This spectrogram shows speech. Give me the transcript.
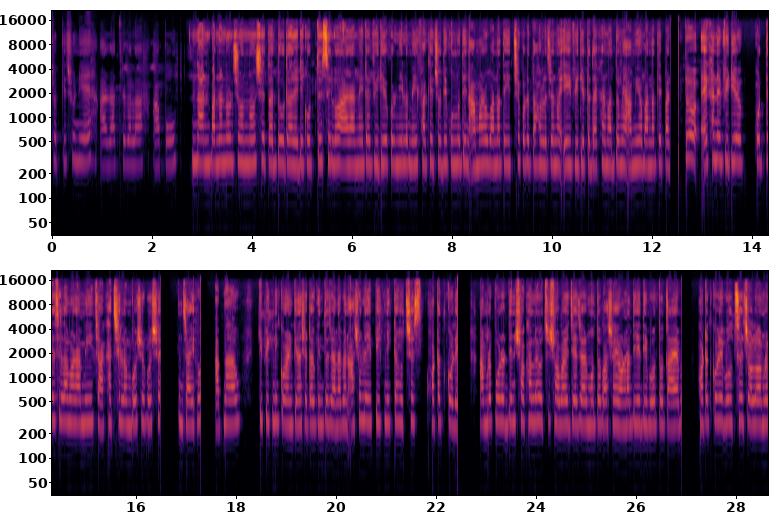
সবকিছু নিয়ে আর রাত্রেবেলা আপু নান বানানোর জন্য সে তার ডোটা রেডি করতেছিল আর আমি এটা ভিডিও করে নিলাম, এই ফাঁকে যদি কোনোদিন আমারও বানাতে ইচ্ছে করে তাহলে যেন এই ভিডিওটা দেখার মাধ্যমে আমিও বানাতে পারি। তো এখানে ভিডিও করতেছিলাম আর আমি চা খাচ্ছিলাম বসে বসে। যাই হোক, আপনারাও কি পিকনিক করেন কিনা সেটাও কিন্তু জানাবেন। আসলে এই পিকনিকটা হচ্ছে হঠাৎ করে আমরা পরের দিন সকালে হচ্ছে সবাই যে যার মতো বাসায় রওনা দিয়ে দিব। তো তাই হঠাৎ করে বলছে, চলো আমরা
